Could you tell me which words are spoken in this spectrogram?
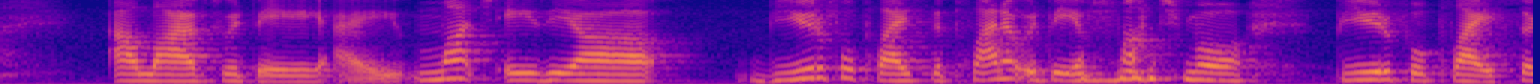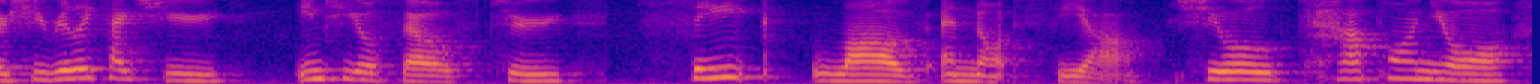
our lives would be a much easier, beautiful place. The planet would be a much more beautiful place. So she really takes you into yourself to seek love and not fear. She will tap on your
